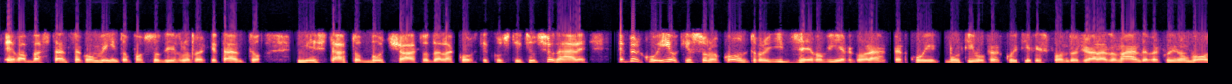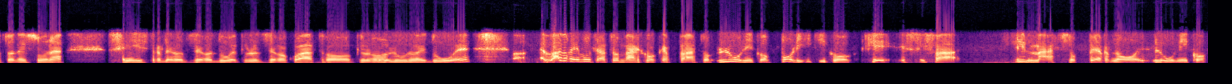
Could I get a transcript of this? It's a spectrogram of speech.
ero abbastanza convinto, posso dirlo perché tanto mi è stato bocciato dalla Corte Costituzionale e per cui io che sono contro gli zero virgola, per cui, motivo per cui ti rispondo già alla domanda, per cui non voto nessuna sinistra dello 0,2 più lo 0,4 più l'1 e 2, eh, avrei votato Marco Cappato, l'unico politico che si fa il mazzo per noi, l'unico.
